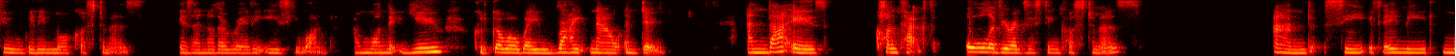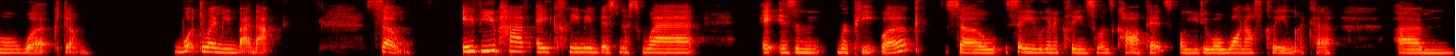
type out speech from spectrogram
to winning more customers is another really easy one and one that you could go away right now and do. And that is contact all of your existing customers and see if they need more work done. What do I mean by that? So, if you have a cleaning business where it isn't repeat work, so say you were going to clean someone's carpets or you do a one-off clean like a um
